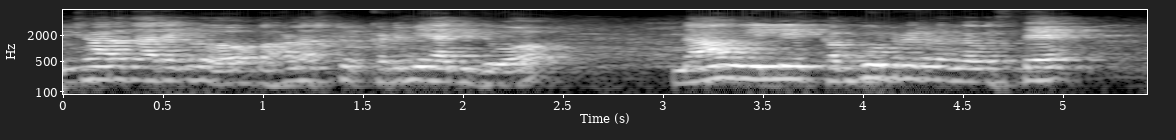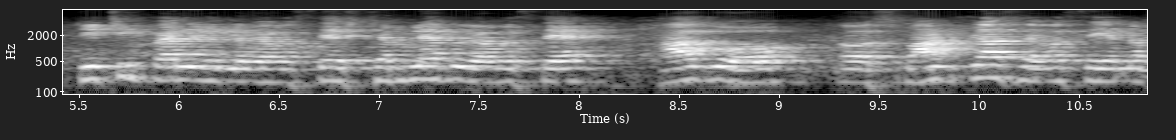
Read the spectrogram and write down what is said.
ವಿಚಾರಧಾರೆಗಳು ಬಹಳಷ್ಟು ಕಡಿಮೆಯಾಗಿದ್ದವು ನಾವು ಇಲ್ಲಿ ಕಂಪ್ಯೂಟರ್ಗಳ ವ್ಯವಸ್ಥೆ, ಟೀಚಿಂಗ್ ಪ್ಯಾನೆಲ್ಗಳ ವ್ಯವಸ್ಥೆ, ಸ್ಟೆಮ್ ಲ್ಯಾಬ್ ವ್ಯವಸ್ಥೆ ಹಾಗೂ ಸ್ಮಾರ್ಟ್ ಕ್ಲಾಸ್ ವ್ಯವಸ್ಥೆಯನ್ನು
